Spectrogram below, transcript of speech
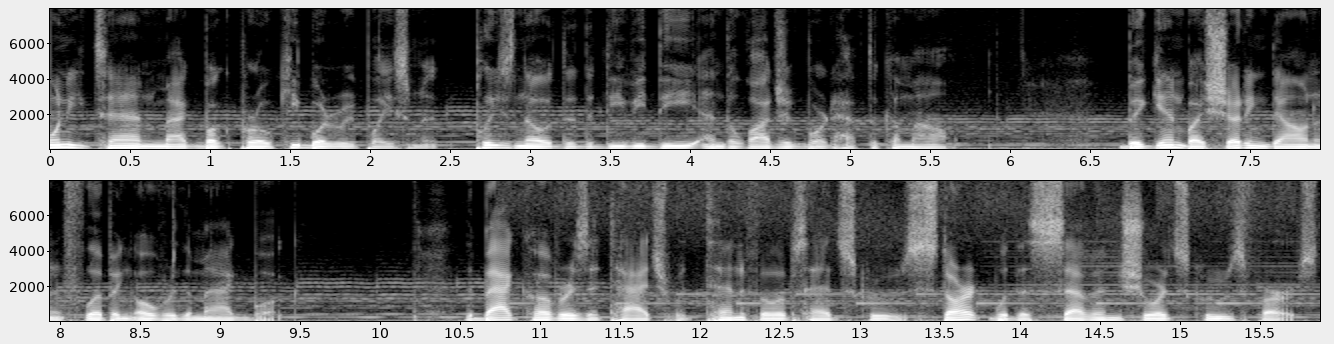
2010 MacBook Pro keyboard replacement. Please note that the DVD and the logic board have to come out. Begin by shutting down and flipping over the MacBook. The back cover is attached with 10 Phillips head screws. Start with the 7 short screws first,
